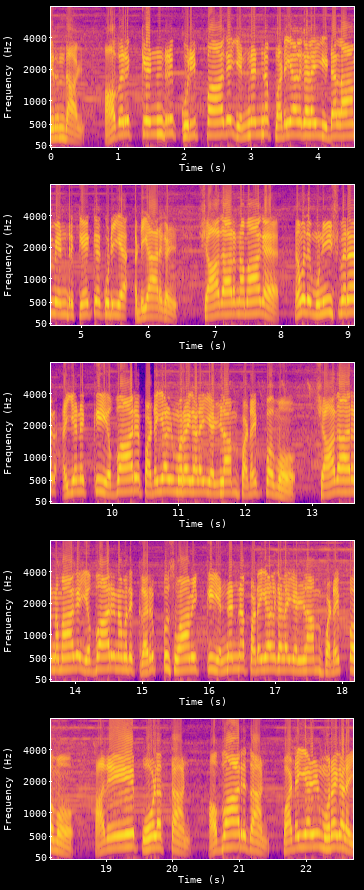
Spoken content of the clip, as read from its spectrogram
இருந்தால் அவருக்கென்று குறிப்பாக என்னென்ன படையாள்களை இடலாம் என்று கேட்கக்கூடிய அடியார்கள். சாதாரணமாக நமது முனீஸ்வரர் ஐயனுக்கு எவ்வாறு படையல் முறைகளை எல்லாம் படைப்போமோ சாதாரணமாக எவ்வாறு நமது கருப்பு சுவாமிக்கு என்னென்ன படையல்களை எல்லாம் படைப்போமோ அதே போலத்தான் அவ்வாறு தான் படையல் முறைகளை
